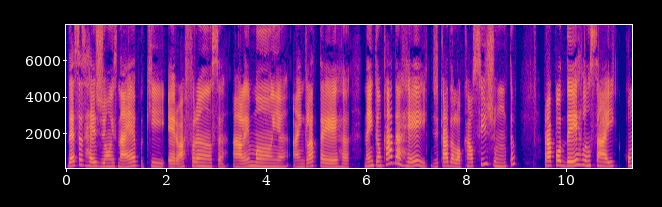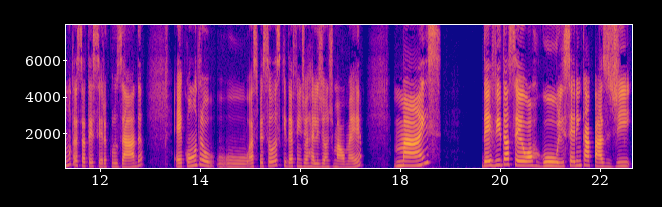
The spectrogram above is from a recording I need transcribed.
dessas regiões na época que eram a França, a Alemanha, a Inglaterra, né? Então cada rei de cada local se junta para poder lançar aí contra essa terceira cruzada, é contra o, o, as pessoas que defendem a religião de Maomé, mas devido a seu orgulho e serem capazes de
